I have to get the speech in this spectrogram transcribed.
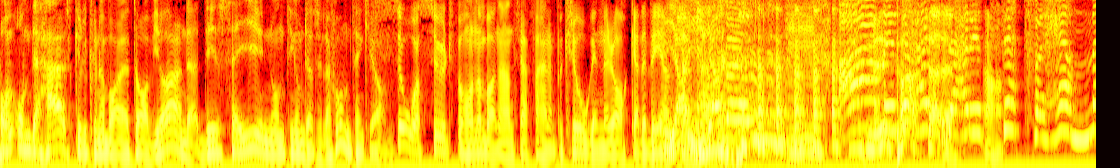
Om, om det här skulle kunna vara ett avgörande. Det säger ju någonting om deras relation, tänker jag. Så surt för honom bara när han träffar henne på krogen med rakade ben. Jajamän! Ah, Nu det, det, passar här, det. det här är ett sätt för henne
